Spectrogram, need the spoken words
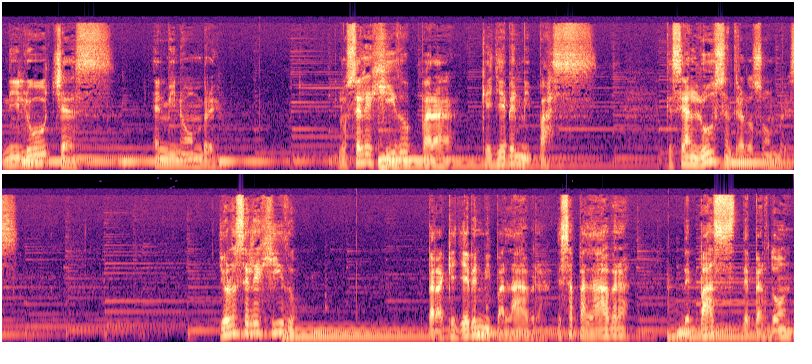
ni luchas en mi nombre. Los he elegido para que lleven mi paz, que sean luz entre los hombres. Yo los he elegido para que lleven mi palabra, esa palabra de paz, de perdón,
